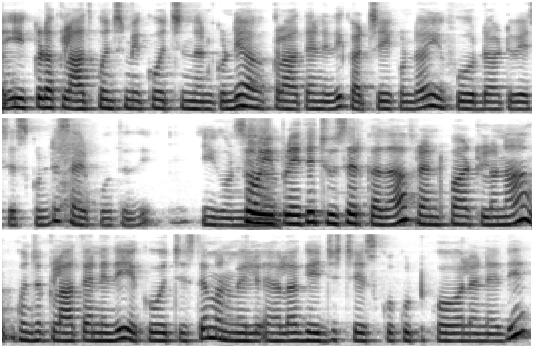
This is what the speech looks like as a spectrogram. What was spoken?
ఇక్కడ క్లాత్ కొంచెం ఎక్కువ వచ్చింది అనుకోండి ఆ క్లాత్ అనేది కట్ చేయకుండా ఈ ఫోర్ డాట్ వేసేసుకుంటే సరిపోతుంది. ఇదిగోండి. సో ఇప్పుడైతే చూసారు కదా ఫ్రంట్ పార్ట్లోన కొంచెం క్లాత్ అనేది ఎక్కువ వచ్చేస్తే మనం ఎల్- అడ్జస్ట్ చేసుకో కుట్టుకోవాలనేది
